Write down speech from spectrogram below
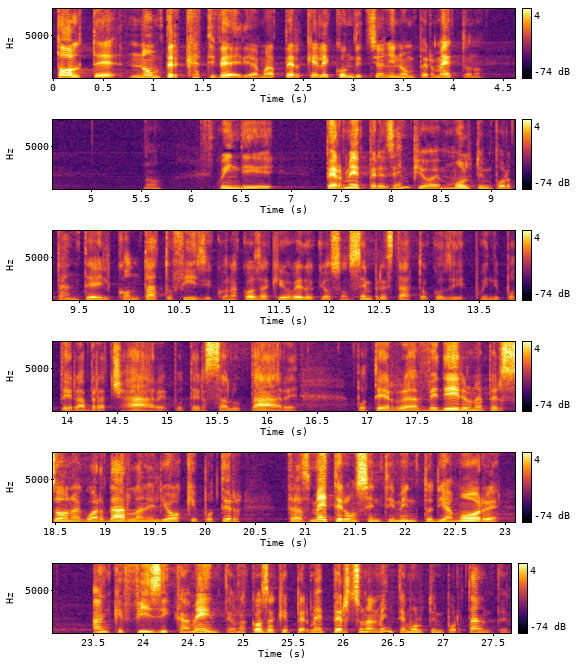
tolte non per cattiveria, ma perché le condizioni non permettono. No? Quindi per me, per esempio, è molto importante il contatto fisico, una cosa che io vedo che io sono sempre stato così, quindi poter abbracciare, poter salutare, poter vedere una persona, guardarla negli occhi, poter trasmettere un sentimento di amore anche fisicamente, è una cosa che per me personalmente è molto importante.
